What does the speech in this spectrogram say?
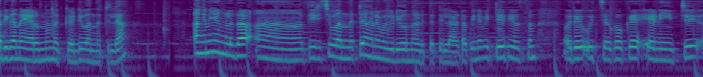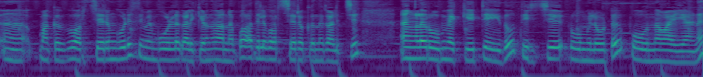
അധികം നേരമൊന്നും നിൽക്കേണ്ടി വന്നിട്ടില്ല. അങ്ങനെ ഞങ്ങളിതാ തിരിച്ചു വന്നിട്ട് അങ്ങനെ വീഡിയോ ഒന്നും എടുത്തിട്ടില്ല കേട്ടോ. പിന്നെ പിറ്റേ ദിവസം ഒരു ഉച്ചക്കൊക്കെ എണീറ്റ് മക്കൾക്ക് കുറച്ചു നേരം കൂടി സ്വിമ്മിംഗ് പൂളിൽ കളിക്കണം എന്ന് പറഞ്ഞപ്പോൾ അതിൽ കുറച്ചു നേരമൊക്കെ ഒന്ന് കളിച്ച് ഞങ്ങൾ റൂം വെക്കേറ്റ് ചെയ്തു. തിരിച്ച് റൂമിലോട്ട് പോകുന്ന വഴിയാണ്.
